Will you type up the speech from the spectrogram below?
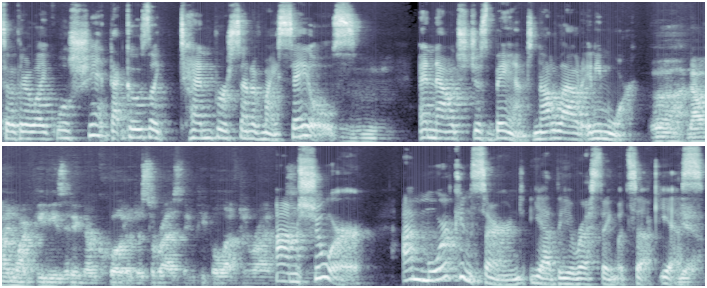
So they're like, well, shit, that goes like 10% of my sales. Mhm. And now it's just banned, not allowed anymore. Ugh, now NYPD is hitting their quota, just arresting people left and right. I'm sure. I'm more concerned. Yeah, the arrest thing would suck. Yes.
